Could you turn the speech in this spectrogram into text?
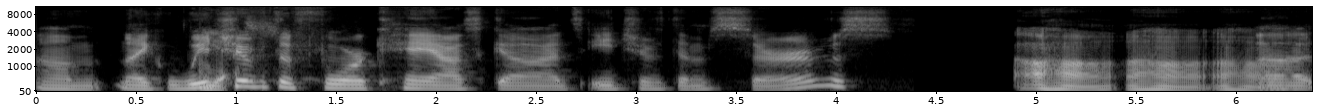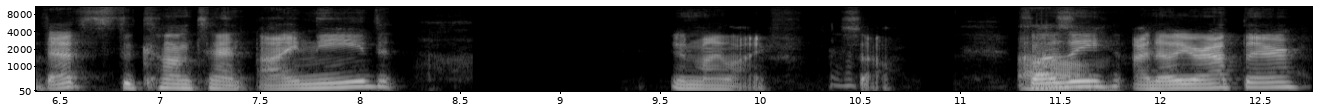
Um, like which Yes. of the four chaos gods each of them serves? Uh-huh, uh-huh, uh-huh. Uh, that's the content I need in my life. So, Fuzzy, Um, I know you're out there.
